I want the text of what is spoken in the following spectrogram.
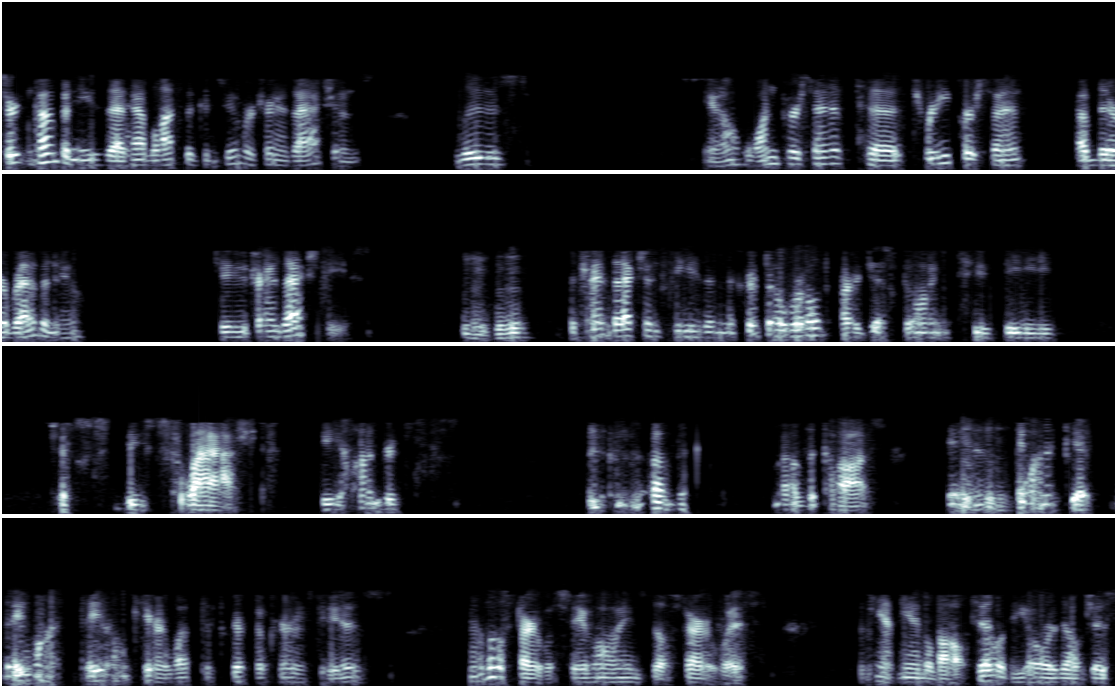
certain companies that have lots of consumer transactions lose, you know, 1% to 3% of their revenue to transaction fees hmm the transaction fees in the crypto world are just going to be just be slashed, be hundreds of the of the cost. And they want to get they want they don't care what the cryptocurrency is. Now they'll start with stablecoins, they'll start with they can't handle volatility or they'll just,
